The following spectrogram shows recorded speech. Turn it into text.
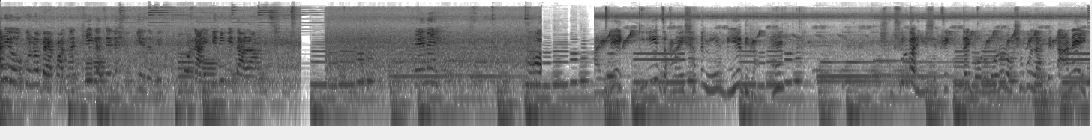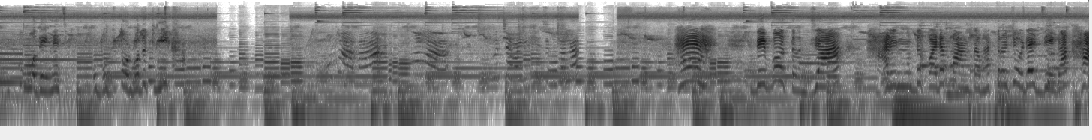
আরে ও কোনো ব্যাপার না ঠিক আছে এটা শুকিয়ে যাবে। ও নাইটি নিবি দাঁড়া আনছি। কি জামাইয়ের সাথে মেয়ের বিয়ে দিলাম হ্যাঁ? শ্বশুর বাড়ি এসেছে তাই বড় বড় রসগোল্লা আনবে তা বোধে এনেছে। ও বোধে তোর বোধে তুই খা। হ্যাঁ দেব তো যা হাড়ির মধ্যে কয়টা পান্তা ভাত রয়েছে ওইটাই দেগা খা।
